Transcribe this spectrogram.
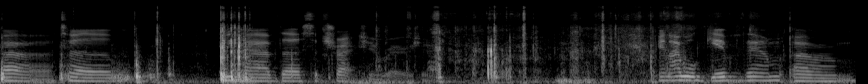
uh, tub, we have the subtraction version. And I will give them um,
